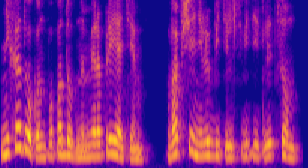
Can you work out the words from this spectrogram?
не ходок он по подобным мероприятиям, Вообще не любитель светить лицом.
